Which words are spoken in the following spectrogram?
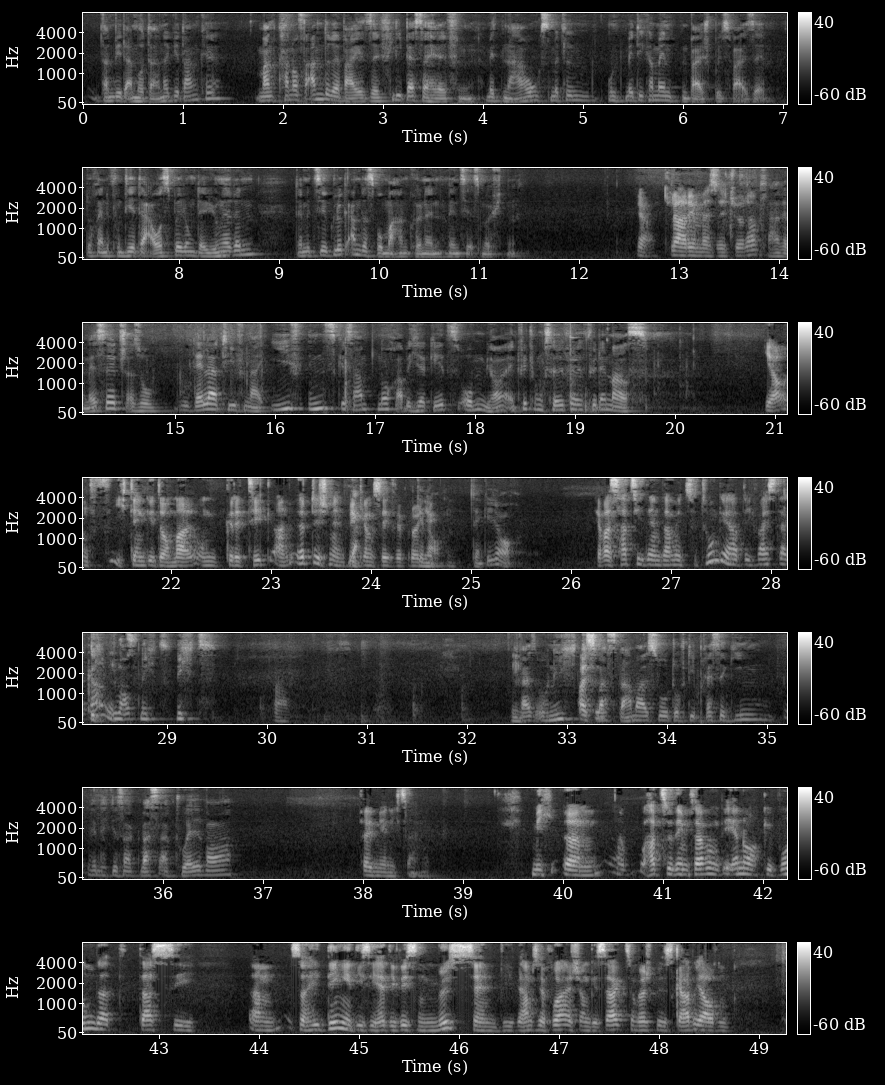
Dann wird ein moderner Gedanke. Man kann auf andere Weise viel besser helfen, mit Nahrungsmitteln und Medikamenten beispielsweise, durch eine fundierte Ausbildung der Jüngeren, damit sie ihr Glück anderswo machen können, wenn sie es möchten. Ja, klare Message, oder? Klare Message, also relativ naiv insgesamt noch, aber hier geht es um ja, Entwicklungshilfe für den Mars. Ja, und ich denke doch mal um Kritik an irdischen Entwicklungshilfeprojekten. Ja, genau, denke ich auch. Ja, was hat sie denn damit zu tun gehabt? Ich weiß da gar ich, nichts. Überhaupt nichts. Nichts. Ich weiß auch nicht, also, was damals so durch die Presse ging, ehrlich gesagt, was aktuell war. Fällt mir nichts ein. Mich ähm, hat zu dem Zeitpunkt eher noch gewundert, dass sie ähm, solche Dinge, die sie hätte wissen müssen, die, wir haben es ja vorher schon gesagt, zum Beispiel, es gab ja auf dem,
